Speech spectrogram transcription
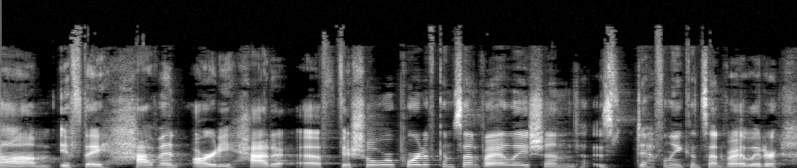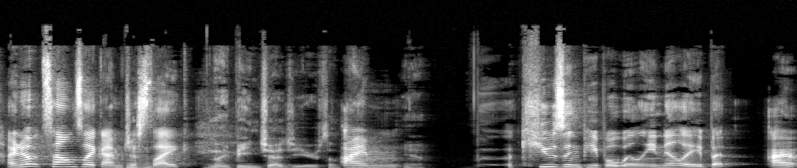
Um, if they haven't already had an official report of consent violation, is definitely a consent violator. I know it sounds like I'm just Mhm. like like being judgy or something. I'm yeah. accusing people willy nilly, but I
